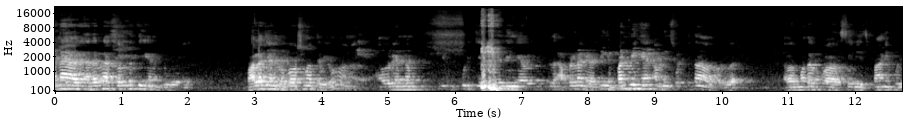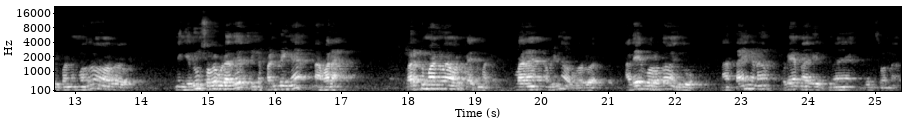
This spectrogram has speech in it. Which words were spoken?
ஏன்னா அதெல்லாம் சொல்றதுக்கு எனக்கு பாலாஜி எனக்கு ரொம்ப வருஷமா தெரியும். அவர் என்ன பிடிச்சி நீங்கள் அப்படிலாம் கிடையாது. நீங்கள் பண்ணுவீங்க அப்படின்னு சொல்லிட்டு தான் அவர் வருவார். அவர் முதல் சீரீஸ் பானிபூரி பண்ணும்போதும் அவர் நீங்கள் எதுவும் சொல்லக்கூடாது நீங்கள் பண்ணுறீங்க நான் வரேன். வரட்டுமான்னு அவர் கேட்க மாட்டார். வரேன் அப்படின்னு அவர் வருவார். அதே போல தான் இதுவும். நான் தயங்கினா ஒரே மாதிரி இருக்குமே அப்படின்னு சொன்னேன்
